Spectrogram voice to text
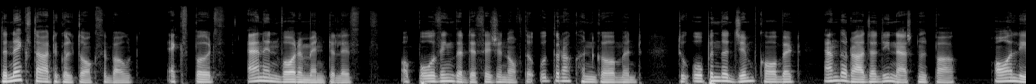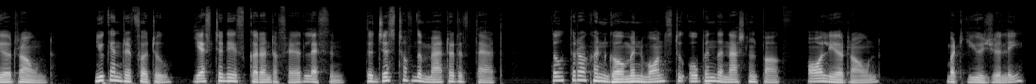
The next article talks about experts and environmentalists opposing the decision of the Uttarakhand government to open the Jim Corbett and the Rajaji National Park all year round. You can refer to yesterday's current affair lesson. The gist of the matter is that the Uttarakhand government wants to open the national parks all year round but usually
